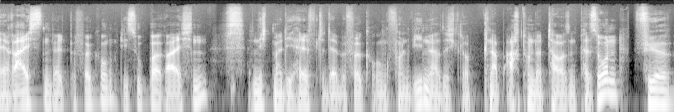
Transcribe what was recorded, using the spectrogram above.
der reichsten Weltbevölkerung, die Superreichen, nicht mal die Hälfte der Bevölkerung von Wien, also ich glaube knapp 800.000 Personen, für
